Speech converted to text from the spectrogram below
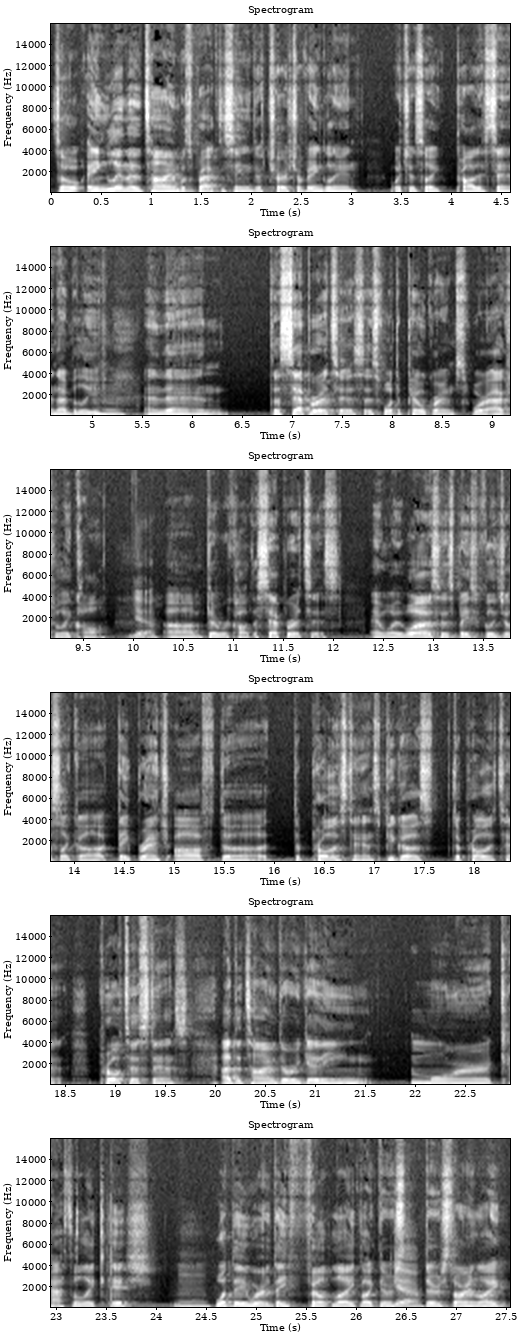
so England at the time was practicing the Church of England, which is like Protestant, I believe, Mhm. and then the separatists is what the Pilgrims were actually called. Yeah. um, they were called the separatists. And what it was is basically just like a they branch off the the Protestants because the Protestant Protestants at the time they were getting more Catholic ish. Mm. What they were they felt like like they're Yeah. they're starting like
